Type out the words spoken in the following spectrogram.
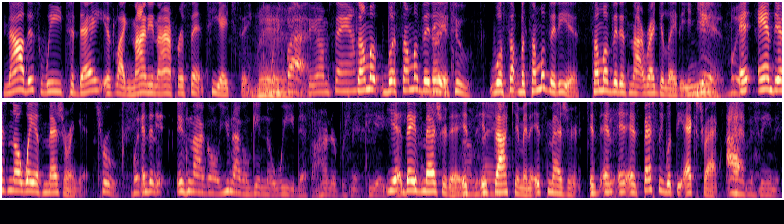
Now this weed today is like 99% THC. Man. 25. See what I'm saying? Some of, but some of it is. 32. Well, some, but some of it is. Some of it is not regulated. And you- Yeah, but- and, and there's no way of measuring it. True, but And then- it, it's not going. You're not gonna get no weed that's 100 percent THC. Yeah, they've measured it. know it's it's documented. It's measured. It's and, and especially with the extracts. I haven't seen it.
